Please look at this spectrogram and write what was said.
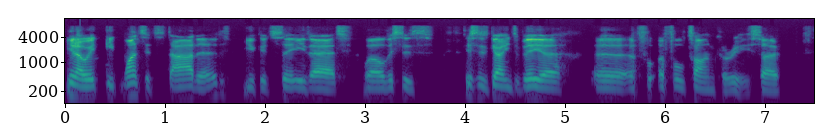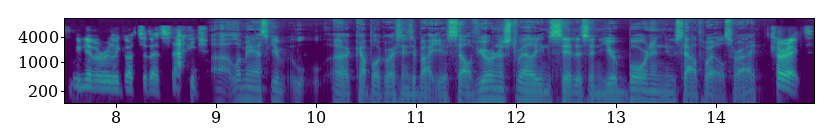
you know, it, it once it started, you could see that well, this is this is going to be a a, a full time career. So we never really got to that stage. Uh, let me ask you a couple of questions about yourself. You're an Australian citizen. You're born in New South Wales, right? Correct.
